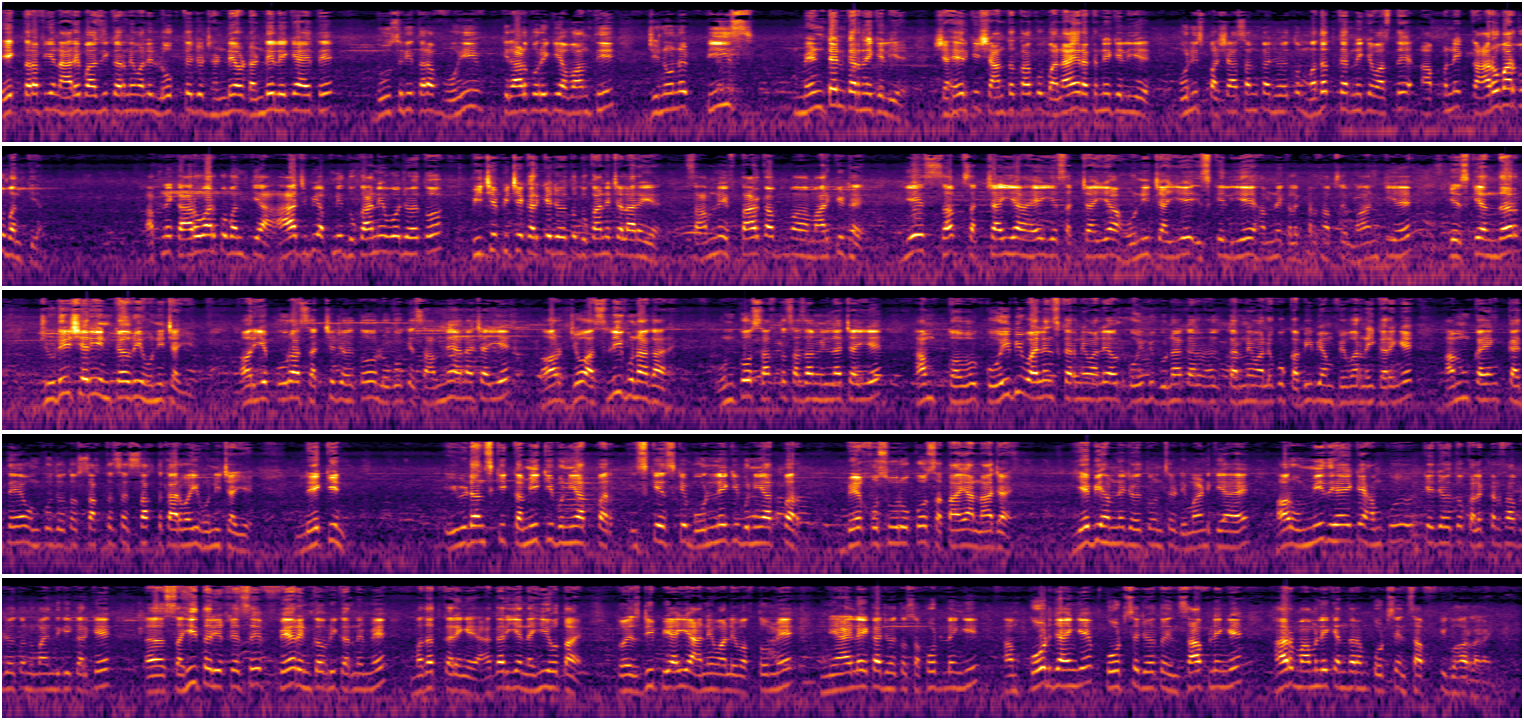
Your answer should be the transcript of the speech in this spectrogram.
एक तरफ़ ये नारेबाजी करने वाले लोग थे जो झंडे और डंडे लेके आए थे, दूसरी तरफ़ वही किराड़पुरी की आवाम थी जिन्होंने पीस मेंटेन करने के लिए, शहर की शांतता को बनाए रखने के लिए पुलिस प्रशासन का जो है तो मदद करने के वास्ते अपने कारोबार को बंद किया। अपने कारोबार को बंद किया। आज भी अपनी दुकानें वो जो है तो पीछे पीछे करके जो है तो दुकानें चला रही है। सामने इफ्तार का मार्केट है। ये सब सच्चाइयाँ है ये सच्चाइयाँ होनी चाहिए। इसके लिए हमने कलेक्टर साहब से मांग की है कि इसके अंदर जुडिशरी इंक्वायरी होनी चाहिए और ये पूरा सच जो है तो लोगों के सामने आना चाहिए और जो असली गुनागार है उनको सख्त सज़ा मिलना चाहिए। हम को, कोई भी वायलेंस करने वाले और कोई भी गुनाह कर, करने वाले को कभी भी हम फेवर नहीं करेंगे। हम कहें कहते हैं उनको जो तो सख्त से सख्त कार्रवाई होनी चाहिए। लेकिन एविडेंस की कमी की बुनियाद पर इसके इसके बोलने की बुनियाद पर बेकसूरों को सताया ना जाए। ये भी हमने जो है तो उनसे डिमांड किया है और उम्मीद है कि हमको के जो है तो कलेक्टर साहब जो है तो नुमाइंदगी करके आ, सही तरीके से फेयर इंक्वायरी करने में मदद करेंगे। अगर ये नहीं होता है तो एसडीपीआई आने वाले वक्तों में न्यायालय का जो है तो सपोर्ट लेंगी। हम कोर्ट जाएँगे कोर्ट से जो है तो इंसाफ लेंगे। हर मामले के अंदर हम कोर्ट से इंसाफ की गुहार लगाएँगे।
